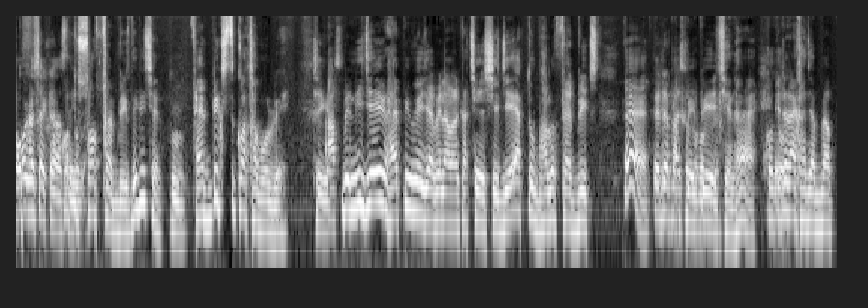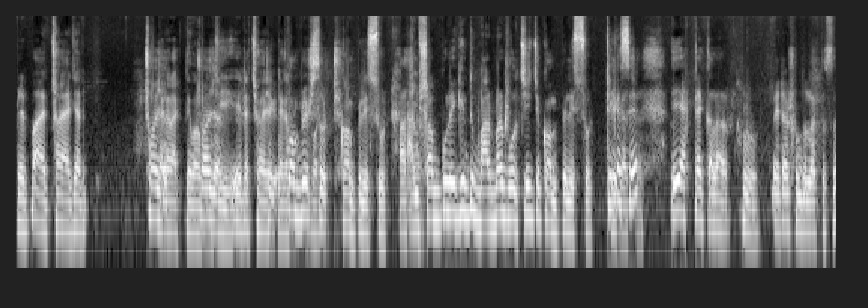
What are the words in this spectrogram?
সবার কাছে একটা আছে কত সফট ফ্যাব্রিক দেখেছেন? ফ্যাব্রিক্স কথা বলবে। আপনি নিজেই হ্যাপি হয়ে যাবেন আমার কাছে এসে যে এত ভালো ফ্যাব্রিক্স হ্যাঁ এটা পেয়েছেন হ্যাঁ। এটা রাখা যাবে আপনার ছয় হাজার ছয় টাকা হাজার রাখতে পারব। জি এটা ছয় হাজার টাকা complete suit। কমপ্লিট স্যুট। আমি সবগুলোই কিন্তু বারবার বলছি যে কমপ্লিট স্যুট ঠিক আছে। এই একটা কালার হুম এটা সুন্দর লাগতেছে।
